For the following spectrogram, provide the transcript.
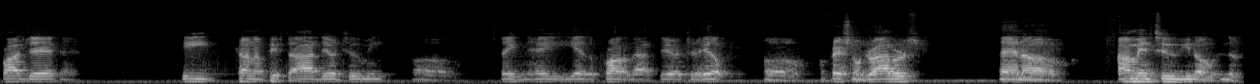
project, and he kind of pitched the idea to me, uh, stating, "Hey, he has a product out there to help uh, professional drivers, and uh, I'm into you know the,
